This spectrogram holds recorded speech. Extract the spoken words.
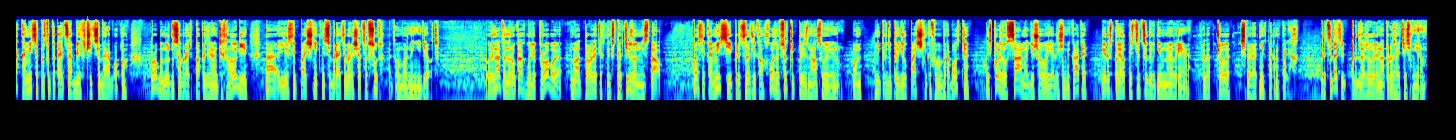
Так комиссия просто пытается облегчить себе работу. Пробы нужно собрать по определенной технологии, а если пачник не собирается обращаться в суд, этого можно и не делать. У Рената на руках были пробы, но отправлять их на экспертизу он не стал. После комиссии председатель колхоза все-таки признал свою вину. Он не предупредил пасечников об обработке, использовал самые дешевые ядохимикаты и распылял пестициды в дневное время, когда пчелы собирают нектар на полях. Председатель предложил Ренату разойтись миром.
